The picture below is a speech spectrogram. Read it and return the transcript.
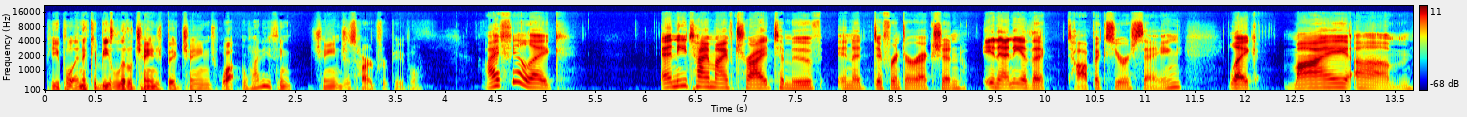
people? And it could be little change big change. Why, why do you think change is hard for people? I feel like anytime I've tried to move in a different direction in any of the topics you're saying, like my um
